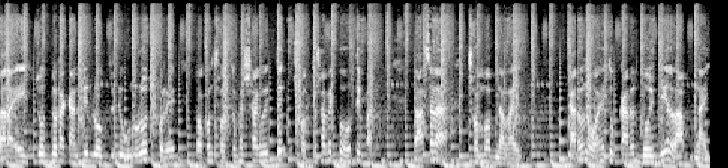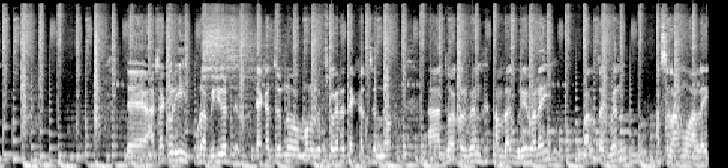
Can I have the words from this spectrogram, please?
তারা এই চোদ্দটা কান্ট্রির লোক যদি অনুরোধ করে, তখন সত্য সাপেক্ষ সত্য সাপেক্ষ হতে পারে। তাছাড়া সম্ভব না ভাই, কারণ অহেতুক কারোর দোষ দিয়ে লাভ নাই। আশা করি পুরো ভিডিও দেখার জন্য, মনোযোগ সহকারে দেখার জন্য দোয়া করবেন। আমরা ঘুরে বেড়াই। ভালো থাকবেন। আসসালামু আলাইকুম।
